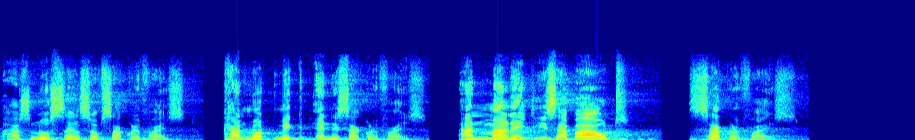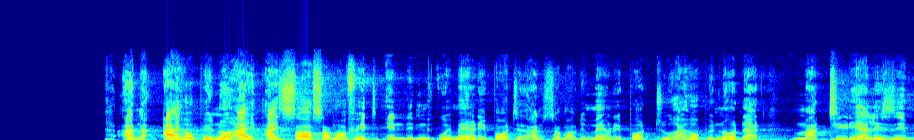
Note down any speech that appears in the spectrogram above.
has no sense of sacrifice, cannot make any sacrifice. And marriage is about sacrifice. And I hope you know, I, I saw some of it in the women report and some of the men report too. I hope you know that materialism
